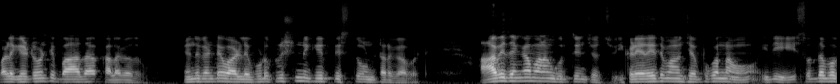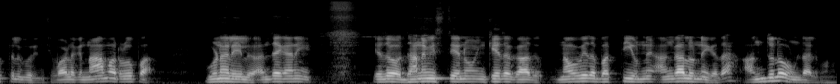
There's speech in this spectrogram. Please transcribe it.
వాళ్ళకి ఎటువంటి బాధ కలగదు. ఎందుకంటే వాళ్ళు ఎప్పుడు కృష్ణుని కీర్తిస్తూ ఉంటారు కాబట్టి. ఆ విధంగా మనం గుర్తించవచ్చు. ఇక్కడ ఏదైతే మనం చెప్పుకున్నామో ఇది శుద్ధ భక్తుల గురించి. వాళ్ళకి నామ రూప గుణలీలు. అంతేగాని ఏదో ధనం ఇస్తేనో ఇంకేదో కాదు. నవవిధ భక్తి ఉన్నాయి అంగాలు ఉన్నాయి కదా అందులో ఉండాలి మనం.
